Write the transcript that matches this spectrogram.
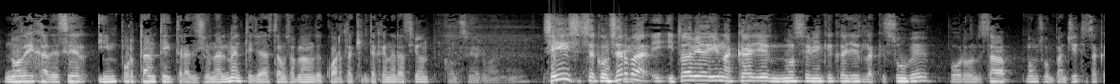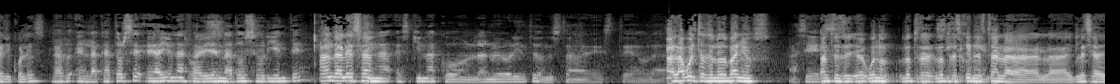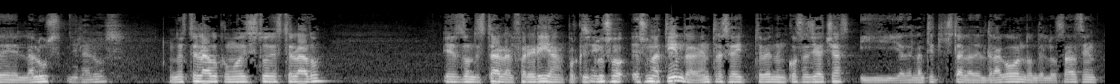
no deja de ser importante y tradicionalmente, ya estamos hablando de cuarta, quinta generación. Conservan, ¿no? Sí, se conserva y, y todavía hay una calle, no sé bien qué calle es la que sube, por donde estaba, vamos con Panchita, esa calle cuál es. La- en la 14 eh, hay una alfarería en la 12 Oriente. Ándale, esa. Esquina, esquina con la 9 Oriente, donde está este ahora. A la vuelta de los baños. Así es. Antes de, bueno, la otra, la otra Sí, esquina bien. está la, la iglesia de la luz. de la luz. En este lado, como dices tú, de este lado. Es donde está la alfarería, porque Sí. incluso es una tienda, entras ahí, te venden cosas ya hechas y adelantito está la del dragón, donde los hacen.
